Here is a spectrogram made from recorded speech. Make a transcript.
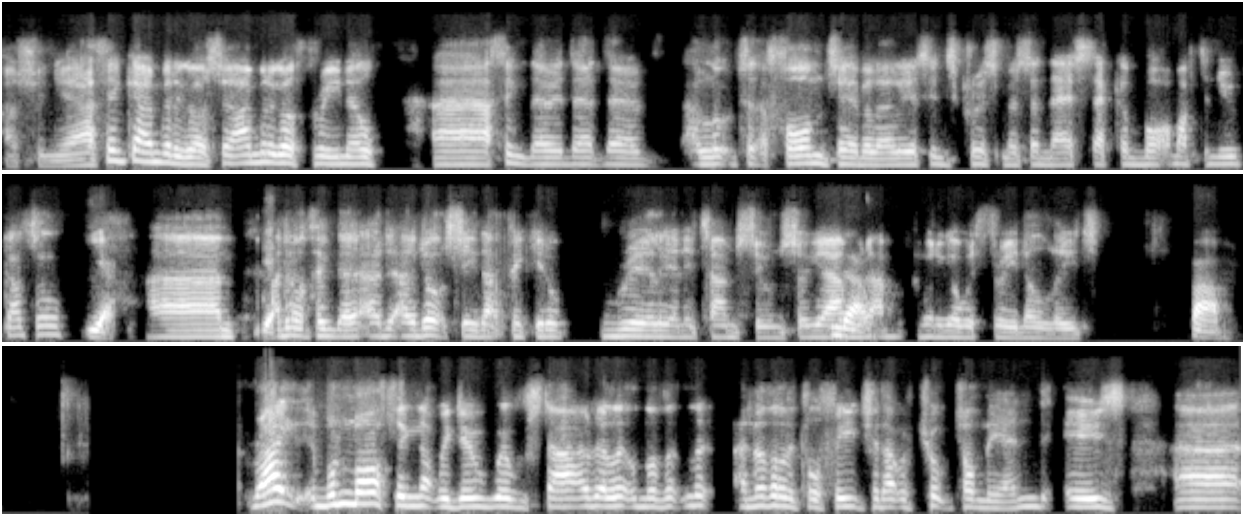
Smashing, yeah. I think I'm going to go. So I'm going to go three 0 uh, I think they're, they're they're. I looked at the form table earlier since Christmas, and they're second bottom after Newcastle. Yeah. Um, yeah. I don't think that I, I, don't see that picking up really anytime soon. So yeah, no. I'm, I'm, going to go with three 0 Leeds. Fab. Right, one more thing that we do, we've started a little another, another little feature that we've chucked on the end is uh,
